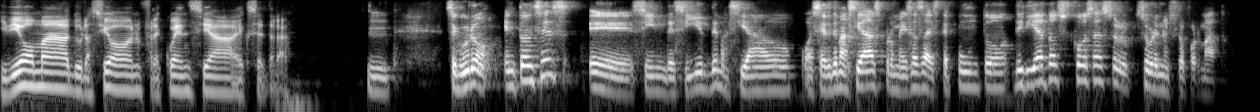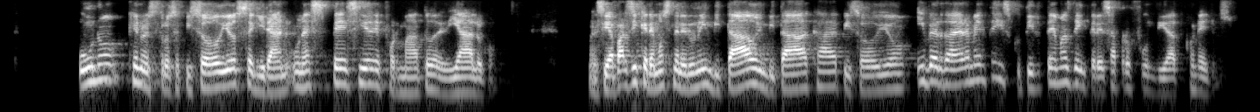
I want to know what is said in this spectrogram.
idioma, duración, frecuencia, etcétera? Mm, seguro. Entonces, eh, sin decir demasiado o hacer demasiadas promesas a este punto, diría dos cosas sobre nuestro formato. Uno, que nuestros episodios seguirán una especie de formato de diálogo. Me decía Parsi, queremos tener un invitado o invitada a cada episodio y verdaderamente discutir temas de interés a profundidad con ellos.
